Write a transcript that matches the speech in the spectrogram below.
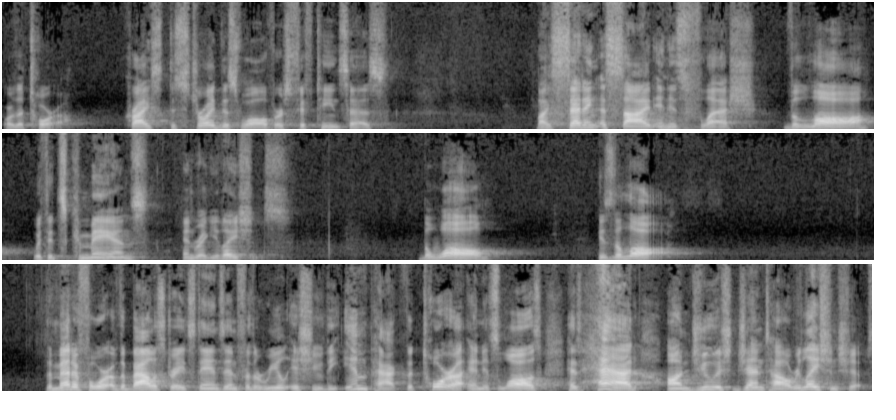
or the Torah. Christ destroyed this wall, verse 15 says by setting aside in his flesh the law with its commands and regulations. The wall is the law. The metaphor of the balustrade stands in for the real issue, the impact the Torah and its laws has had on Jewish Gentile relationships.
